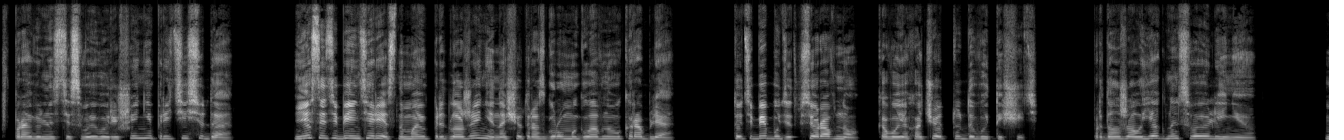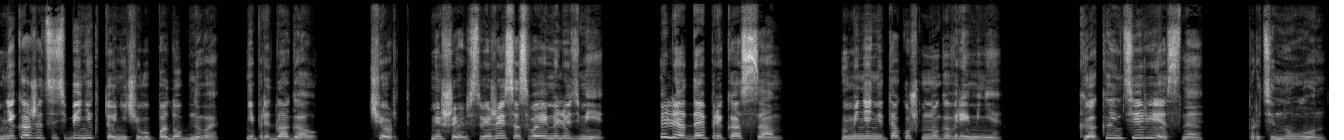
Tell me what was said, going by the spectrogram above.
в правильности своего решения прийти сюда. Если тебе интересно мое предложение насчет разгрома главного корабля, то тебе будет все равно, кого я хочу оттуда вытащить. Продолжал я гнуть свою линию. Мне кажется, тебе никто ничего подобного не предлагал. Черт, Мишель, свяжись со своими людьми. Или отдай приказ сам. У меня не так уж много времени. Как интересно, протянул он.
